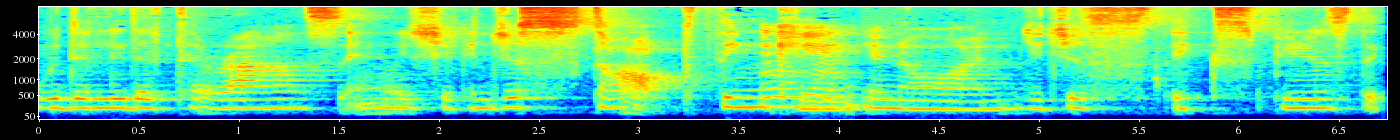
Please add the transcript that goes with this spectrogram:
with a little terrace in which you can just stop thinking. Mm-hmm. You know, and you just experience the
